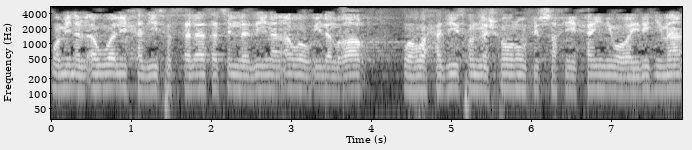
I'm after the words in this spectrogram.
ومن الأول حديث الثلاثة الذين أووا إلى الغار وهو حديث مشهور في الصحيحين وغيرهما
